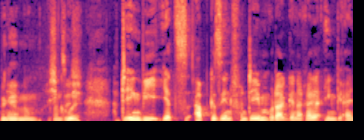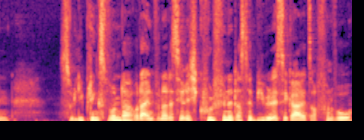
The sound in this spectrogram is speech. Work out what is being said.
Begegnung Ja, richtig an cool. sich. Habt ihr irgendwie jetzt abgesehen von dem oder generell irgendwie ein so Lieblingswunder oder ein Wunder, das ihr richtig cool findet aus der Bibel? Ist egal jetzt auch von wo.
